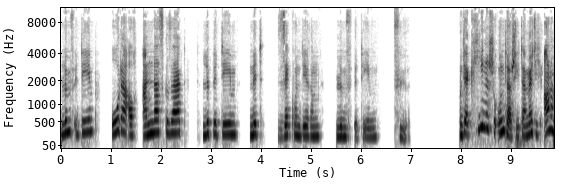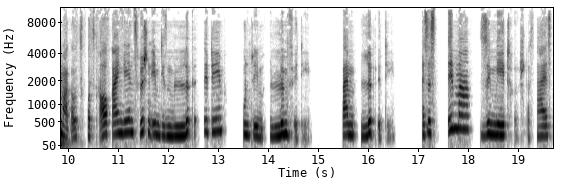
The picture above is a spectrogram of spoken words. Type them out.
Lymphödem oder auch anders gesagt Lipödem mit sekundärem Lymphödem führt. Und der klinische Unterschied, da möchte ich auch noch mal kurz, kurz drauf reingehen, zwischen eben diesem Lipödem und dem Lymphödem. Beim Lipödem. Es ist immer symmetrisch, das heißt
